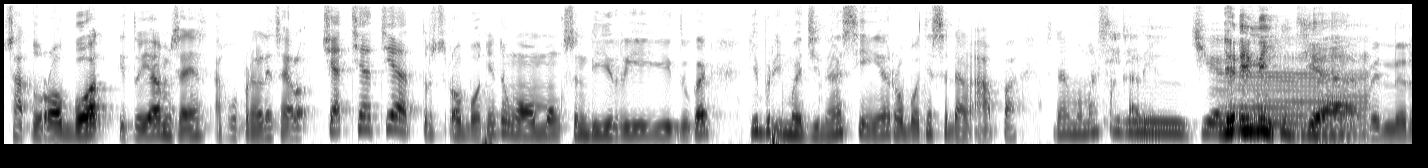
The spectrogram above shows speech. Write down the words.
satu robot itu ya misalnya aku pernah lihat saya lo chat chat chat terus robotnya tuh ngomong sendiri gitu kan. Dia berimajinasi ya robotnya sedang apa? Sedang memasak jadi kali. ninja Jadi ninja, bener.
